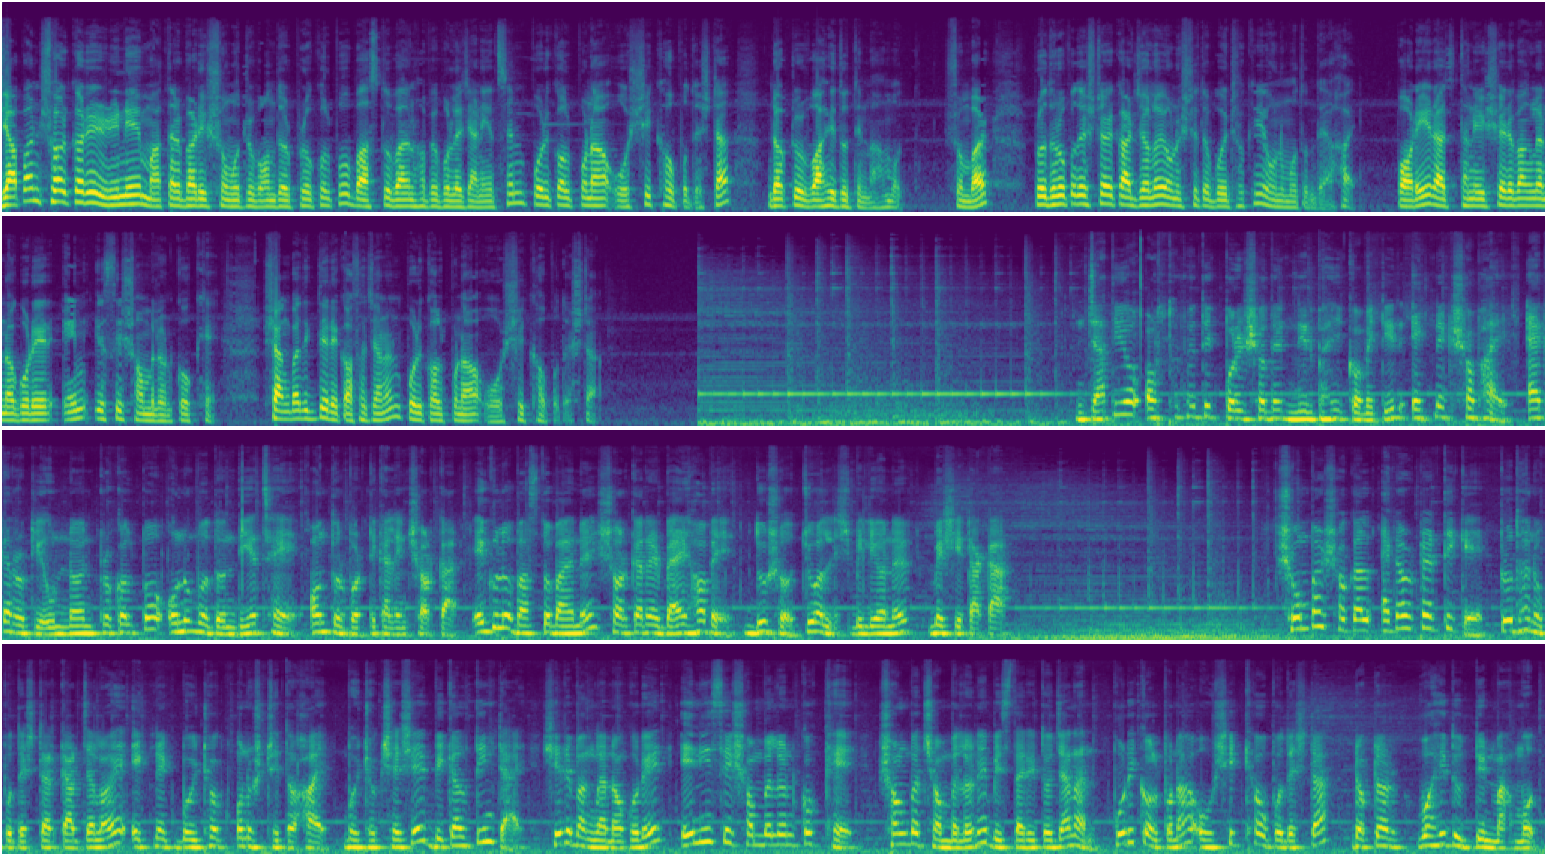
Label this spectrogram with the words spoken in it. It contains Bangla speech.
জাপান সরকারের ঋণে মাতারবাড়ির সমুদ্র বন্দর প্রকল্প বাস্তবায়ন হবে বলে জানিয়েছেন পরিকল্পনা ও শিক্ষা উপদেষ্টা ডক্টর ওয়াহিদুদ্দিন মাহমুদ। সোমবার প্রধান উপদেষ্টার কার্যালয়ে অনুষ্ঠিত বৈঠকে অনুমোদন দেওয়া হয়। পরে রাজধানীর শেরবাংলা নগরের এনএসি সম্মেলন কক্ষে সাংবাদিকদের একথা জানান পরিকল্পনা ও শিক্ষা উপদেষ্টা। জাতীয় অর্থনৈতিক পরিষদের নির্বাহী কমিটির একনেক সভায় এগারোটি উন্নয়ন প্রকল্প অনুমোদন দিয়েছে অন্তর্বর্তীকালীন সরকার। এগুলো বাস্তবায়নে সরকারের ব্যয় হবে দুশো চুয়াল্লিশ বিলিয়নের বেশি টাকা। সোমবার সকাল এগারোটার দিকে প্রধান উপদেষ্টার কার্যালয়ে একনেক বৈঠক অনুষ্ঠিত হয়। বৈঠক শেষে বিকাল তিনটায় শেরেবাংলা নগরে এনইসি সম্মেলন কক্ষে সংবাদ সম্মেলনে বিস্তারিত জানান পরিকল্পনা ও শিক্ষা উপদেষ্টা ডক্টর ওয়াহিদুদ্দিন মাহমুদ।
